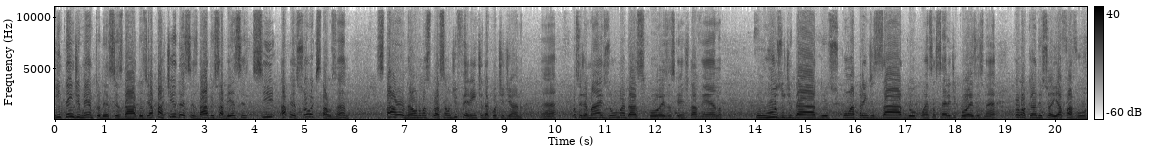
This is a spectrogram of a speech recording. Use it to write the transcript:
entendimento desses dados e a partir desses dados saber se, se a pessoa que está usando está ou não numa situação diferente da cotidiana. Né? Ou seja, mais uma das coisas que a gente está vendo com o uso de dados, com aprendizado, com essa série de coisas, né? colocando isso aí a favor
